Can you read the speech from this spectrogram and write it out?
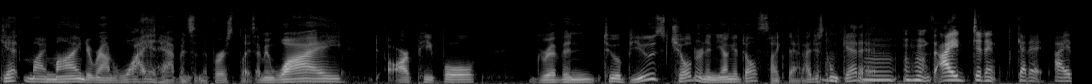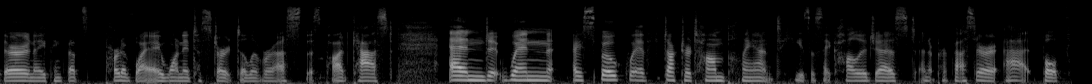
get my mind around why it happens in the first place. I mean, why are people driven to abuse children and young adults like that? I just don't get it. Mm-hmm. I didn't get it either, and I think that's part of why I wanted to start Deliver Us, this podcast. And when I spoke with Dr. Tom Plante, he's a psychologist and a professor at both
